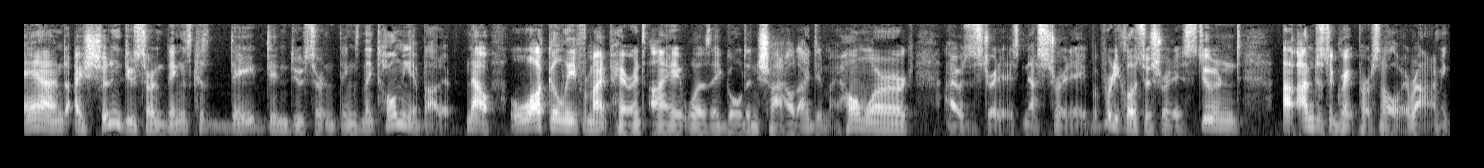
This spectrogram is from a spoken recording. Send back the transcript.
and I shouldn't do certain things because they didn't do certain things and they told me about it. Now, luckily for my parents, I was a golden child. I did my homework. I was a straight A, not straight A, but pretty close to a straight A student. I'm just a great person all the way around. I mean,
